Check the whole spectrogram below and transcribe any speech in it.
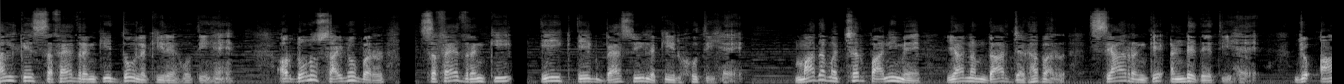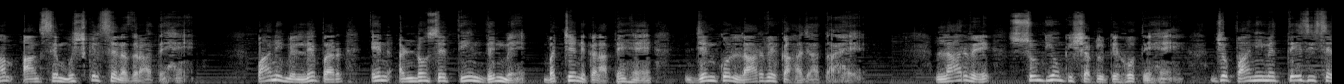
ہلکے سفید رنگ کی دو لکیریں ہوتی ہیں اور دونوں سائڈوں پر سفید رنگ کی ایک ایک بیسوی لکیر ہوتی ہے۔ مادہ مچھر پانی میں یا نمدار جگہ پر سیاہ رنگ کے انڈے دیتی ہے، جو عام آنکھ سے مشکل سے نظر آتے ہیں۔ پانی ملنے پر ان انڈوں سے تین دن میں بچے نکل آتے ہیں، جن کو لاروے کہا جاتا ہے۔ لاروے سنڈیوں کی شکل کے ہوتے ہیں، جو پانی میں تیزی سے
